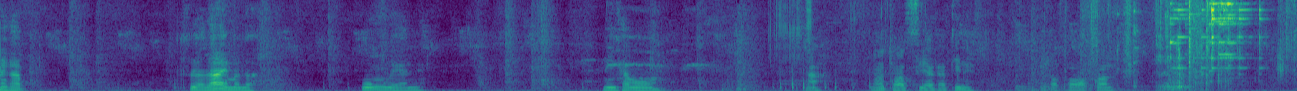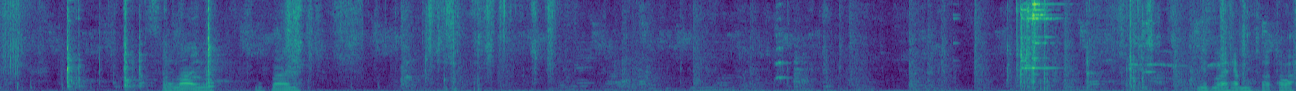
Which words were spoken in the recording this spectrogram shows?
นะครับ เสือไร่มาเลยวงแหวนนี่นี่ครับผมนะแล้วถอดเสือครับที่นี่ ถอดท่อก่อนเสียไล่เลยสุกไล่เลยเรียบร้อยครับนี่ถอดท่อ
